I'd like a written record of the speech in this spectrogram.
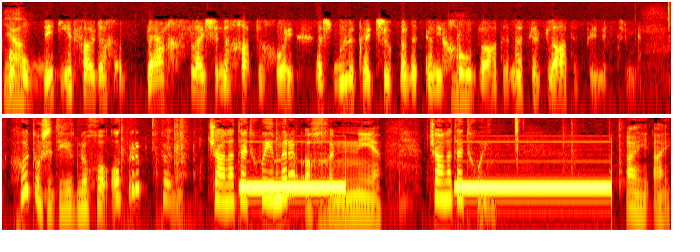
Ja. Om net eenvoudig 'n berg vleis in 'n gat te gooi, is moeilikheid soek want dit kan die grondwater natuurlik later penetreer. Goed, ons het hier nog 'n oproep. Charlotte, goeiemôre. Ag nee. Charlotte, goeie. Ai, ai,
